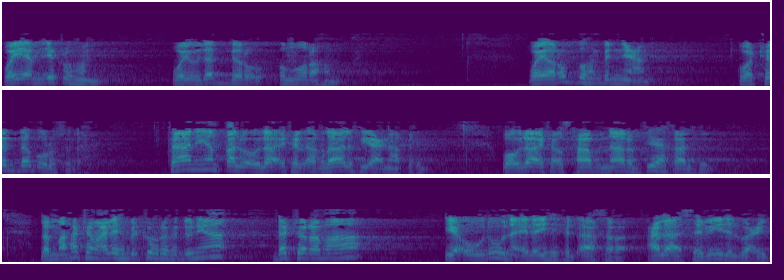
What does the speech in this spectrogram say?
ويملكهم ويدبر أمورهم ويربهم بالنعم وكذبوا رسله. ثانيا قال وأولئك الأغلال في أعناقهم وأولئك أصحاب النار فيها خالدون. لما حكم عليهم بالكفر في الدنيا ذكر ما يؤولون إليه في الآخرة على سبيل الوعيد.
